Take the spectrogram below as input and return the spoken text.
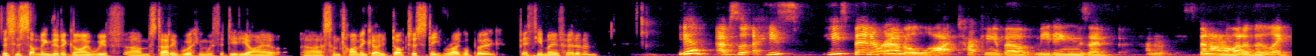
this is something that a guy we've um, started working with at DDI uh, some time ago, Dr. Steve Rogelberg. Beth, you may have heard of him. Yeah, absolutely. He's he's been around a lot talking about meetings. I've I don't been on a lot of the like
